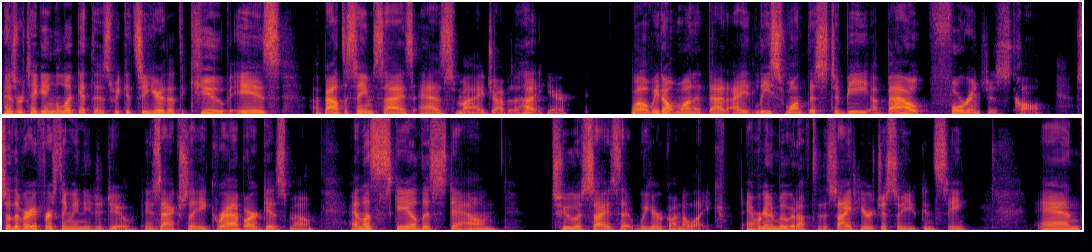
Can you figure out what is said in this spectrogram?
as we're taking a look at this, we can see here that the cube is about the same size as my Jabba the Hutt here. Well, we don't want it that. I at least want this to be about four inches tall. So the very first thing we need to do is actually grab our gizmo and let's scale this down to a size that we are going to like. And we're going to move it off to the side here just so you can see. And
